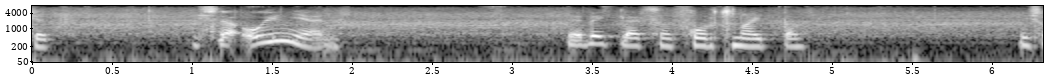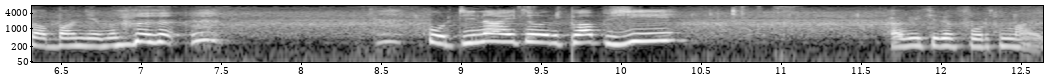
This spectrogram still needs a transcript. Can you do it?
chat? İşte oyun yani. Ne beklersin Fortnite'dan? İnşallah ban yemem. Fortnite or PUBG. Tabii ki de Fortnite.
